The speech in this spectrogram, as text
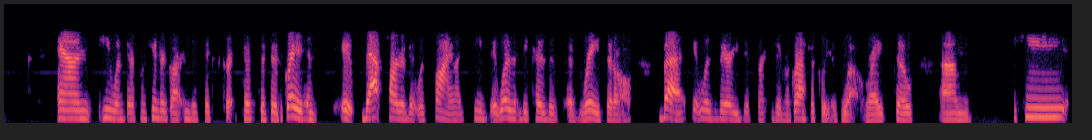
And he went there from kindergarten to sixth grade fifth to fifth grade. And it that part of it was fine. Like he it wasn't because of, of race at all but it was very different demographically as well right? So um, he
